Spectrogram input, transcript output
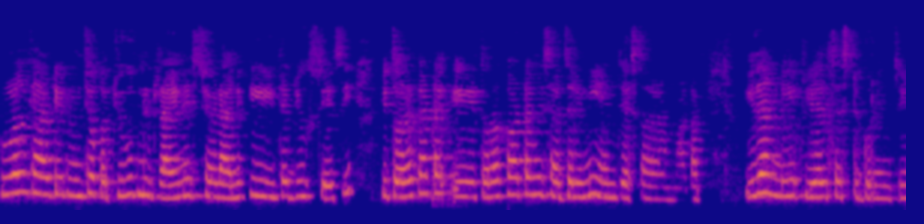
pleural cavity నుంచి ఒక ట్యూబ్ని డ్రైనేజ్ చేయడానికి ఇంట్రడ్యూస్ చేసి ఈ తొరకాట ఈ తొరకాటమి సర్జరీని ఏం చేస్తారనమాట ఇదండి ఫ్లియల్ సెస్ట్ గురించి.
